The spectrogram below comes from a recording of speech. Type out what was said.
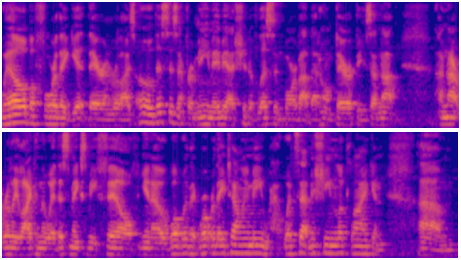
well before they get there and realize, oh, this isn't for me. Maybe I should have listened more about that home therapies. I'm not I'm not really liking the way this makes me feel. You know, what were they, what were they telling me? What's that machine look like? And, um,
